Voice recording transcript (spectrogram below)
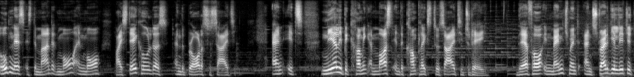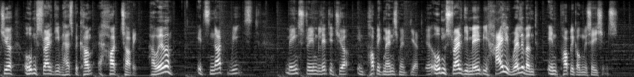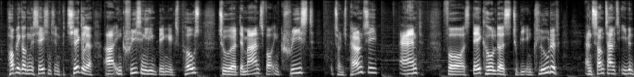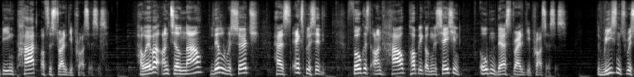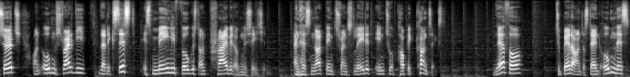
Openness is demanded more and more by stakeholders and the broader society. And it's nearly becoming a must in the complex society today. Therefore, in management and strategy literature, open strategy has become a hot topic. However, it's not reached mainstream literature in public management yet. Open strategy may be highly relevant in public organizations. Public organizations in particular are increasingly being exposed to uh, demands for increased transparency and for stakeholders to be included and sometimes even being part of the strategy processes. However, until now, little research has explicitly focused on how public organizations open their strategy processes. The recent research on open strategy that exists is mainly focused on private organization and has not been translated into a public context. Therefore, to better understand openness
